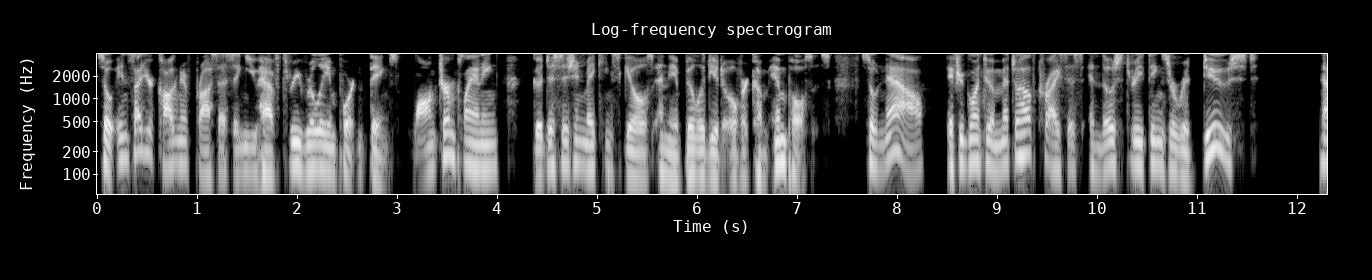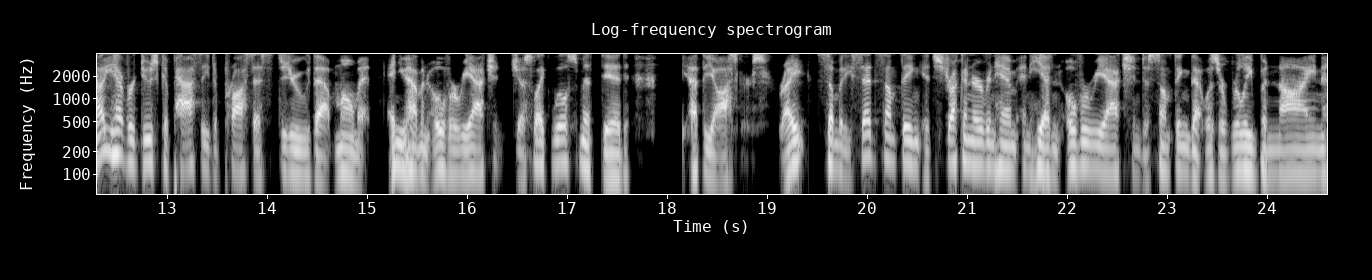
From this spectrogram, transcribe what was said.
So, inside your cognitive processing, you have three really important things long term planning, good decision making skills, and the ability to overcome impulses. So, now if you're going through a mental health crisis and those three things are reduced, now you have reduced capacity to process through that moment and you have an overreaction, just like Will Smith did at the Oscars, right? Somebody said something, it struck a nerve in him, and he had an overreaction to something that was a really benign.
